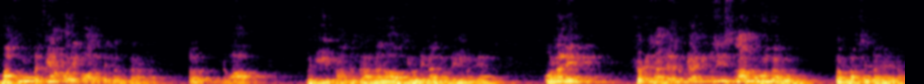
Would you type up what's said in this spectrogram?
ਮਾਸੂਮ ਬੱਚਿਆਂ ਨੂੰ ਔਰ ਇੱਕ ਔਰਤ ਤੇ ਜ਼ੁਲਮ ਕਰਾਂਗਾ ਪਰ ਨਵਾਬ ਵਜ਼ੀਰ ਖਾਨ ਜੋ ਸਰਾਣਾ ਨਵਾਬ ਸੀ ਉਹਨੇ ਗੱਲ ਨੂੰ ਨਹੀਂ ਮੰਨਿਆ ਉਹਨਾਂ ਨੇ ਛੋਟੇ ਸਾਹਿਬਜ਼ਾਦੇ ਨੂੰ ਕਿਹਾ ਕਿ ਤੁਸੀਂ ਇਸਲਾਮ ਕਬੂਲ ਕਰ ਲਓ, ਤੁਹਾਨੂੰ ਬਖਸ਼ ਦਿੱਤਾ ਜਾਏਗਾ।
